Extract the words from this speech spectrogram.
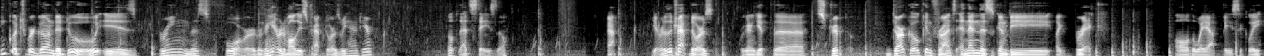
think what we're going to do is bring this forward. We're going to get rid of all these trapdoors we had here. Oh, that stays though. Yeah. Get rid of the trapdoors. We're going to get the stripped dark oak in front, and then this is going to be like brick all the way up, basically.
